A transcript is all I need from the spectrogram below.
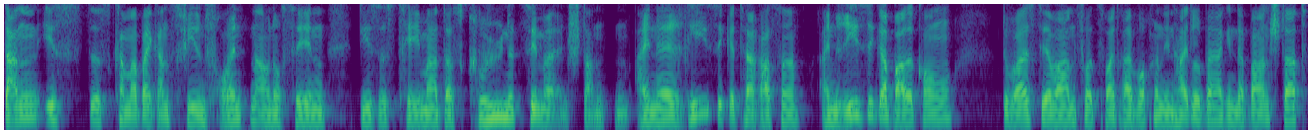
dann ist, das kann man bei ganz vielen Freunden auch noch sehen, dieses Thema das grüne Zimmer entstanden. Eine riesige Terrasse, ein riesiger Balkon. Du weißt, wir waren vor zwei, drei Wochen in Heidelberg in der Bahnstadt.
